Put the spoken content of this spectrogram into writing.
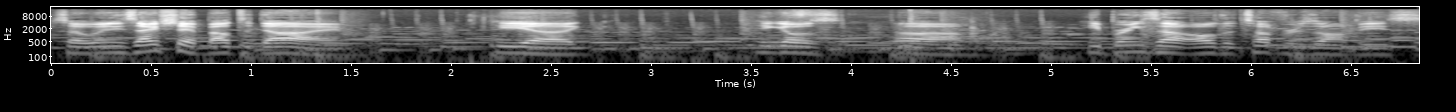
so when he's actually about to die, he uh, he goes, um, he brings out all the tougher zombies.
